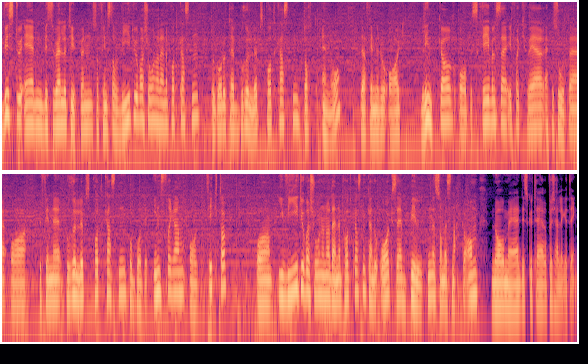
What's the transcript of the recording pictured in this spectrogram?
Hvis du er den visuelle typen, så finnes det videoversjon av denne podkasten. Da går du til bryllupspodkasten.no. Der finner du òg linker og beskrivelse fra hver episode. Og du finner Bryllupspodkasten på både Instagram og TikTok. Og I videoversjonen av denne podkasten kan du òg se bildene som vi snakker om når vi diskuterer forskjellige ting.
